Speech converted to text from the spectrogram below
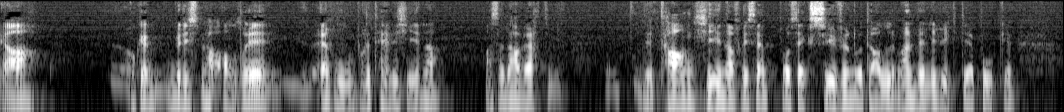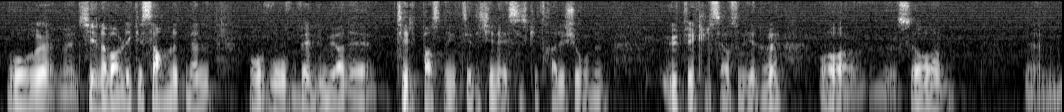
Ja, ok, Buddhismen har aldri erobret hele Kina. Altså Det har vært Tang-Kina f.eks. på 600-700-tallet var en veldig viktig epoke. hvor eh, Kina var vel ikke samlet, men hvor, hvor veldig mye av det tilpasning til den kinesiske tradisjonen utviklet seg osv. Og, og så um,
